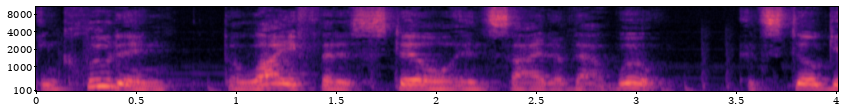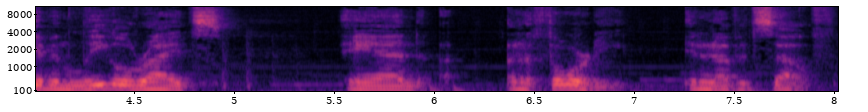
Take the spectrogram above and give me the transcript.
including the life that is still inside of that womb. It's still given legal rights and an authority in and of itself.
